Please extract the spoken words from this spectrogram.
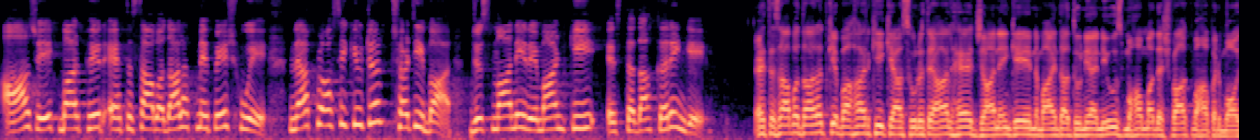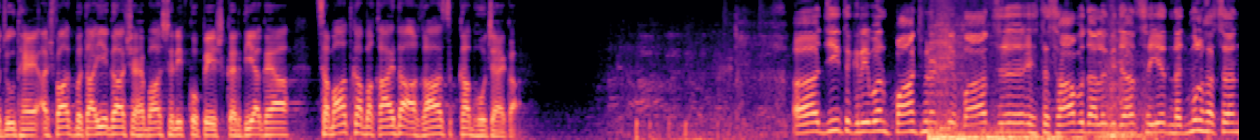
آج ایک بار پھر احتساب عدالت میں پیش ہوئے۔ نیب پروسیکیوٹر چھٹی بار۔ جسمانی ریمانڈ کی استدا کریں گے۔ احتساب عدالت کے باہر کی کیا صورتحال ہے؟ جانیں گے نمائندہ دنیا نیوز محمد اشفاق وہاں پر موجود ہیں۔ اشفاق، بتائیے گا شہباز شریف کو پیش کر دیا گیا۔ سماعت کا باقاعدہ آغاز کب ہو جائے گا؟ جی تقریباً پانچ منٹ کے بعد احتساب عدالت کے جج سید نجم الحسن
